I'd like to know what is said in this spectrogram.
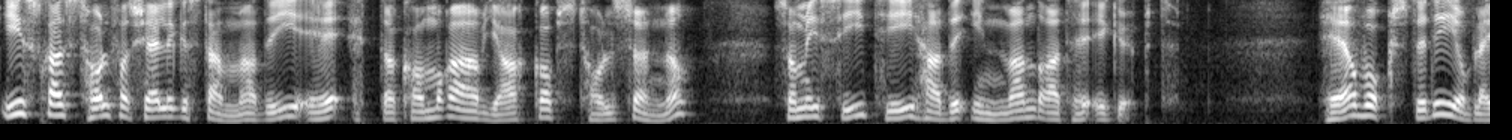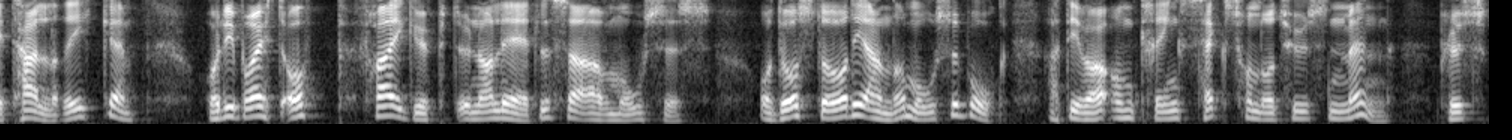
Israels tolv forskjellige stammer de er etterkommere av Jakobs tolv sønner, som i sin tid hadde innvandra til Egypt. Her vokste de og ble tallrike, og de brøt opp fra Egypt under ledelse av Moses, og da står det i andre Mosebok at de var omkring 600 000 menn, pluss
